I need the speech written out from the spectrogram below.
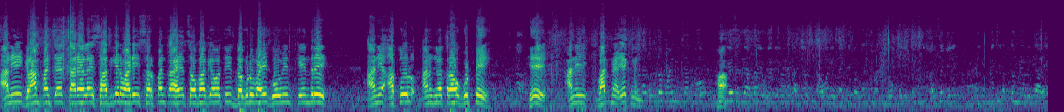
आणि ग्रामपंचायत कार्यालय सातगीरवाडी सरपंच आहेत सौभाग्यवती दगडूबाई गोविंद केंद्रे आणि अतुल अंगतराव गुट्टे. हे आणि बातम्या एक मिनिट. हा. रक्कम मिळवलेली आहे.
